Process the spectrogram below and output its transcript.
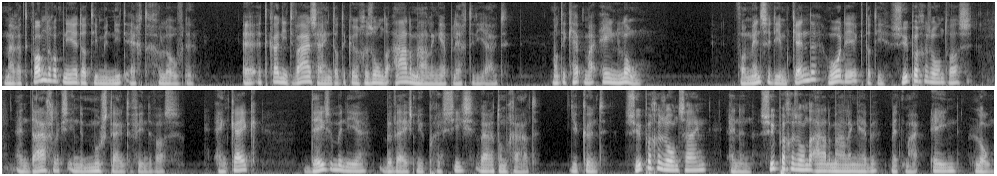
maar het kwam erop neer dat hij me niet echt geloofde. Uh, het kan niet waar zijn dat ik een gezonde ademhaling heb, legde hij uit. Want ik heb maar één long. Van mensen die hem kenden hoorde ik dat hij supergezond was en dagelijks in de moestuin te vinden was. En kijk, deze meneer bewijst nu precies waar het om gaat. Je kunt supergezond zijn en een supergezonde ademhaling hebben met maar één long.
